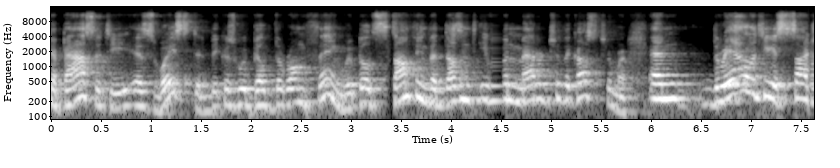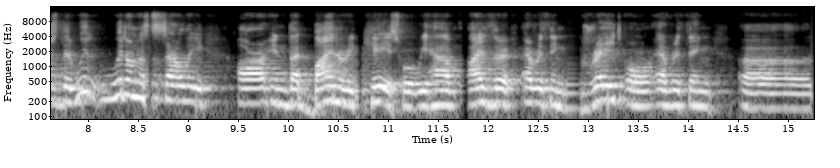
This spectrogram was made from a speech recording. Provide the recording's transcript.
capacity is wasted because we built the wrong thing. We built something that doesn't even matter to the customer. And the reality is such that we, we don't necessarily are in that binary case where we have either everything great or everything uh,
